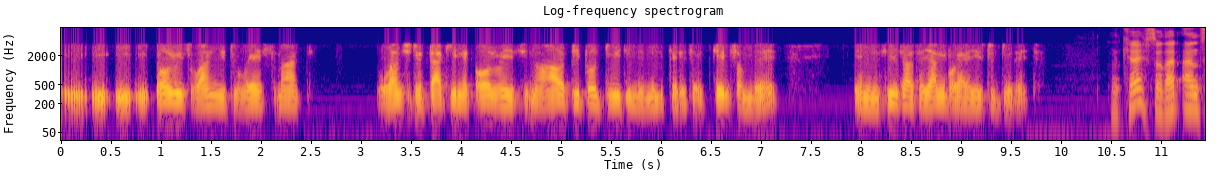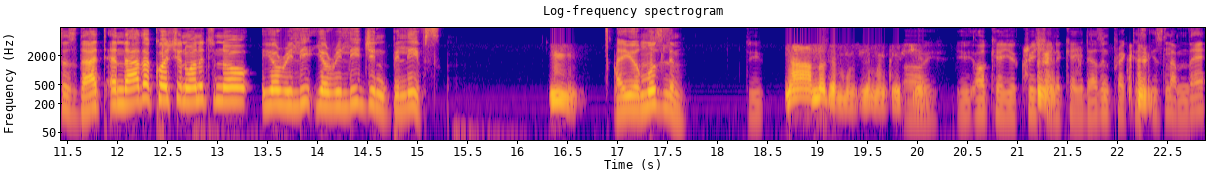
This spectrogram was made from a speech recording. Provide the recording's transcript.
he, he, he- always wants you to wear smart, wants you to tuck in it always, you know, how people do it in the military. So it came from there. And since I was a young boy, I used to do that. Okay, so that answers that. And the other question wanted to know your reli- your religion beliefs. Mm. Are you a Muslim? No, I'm not a Muslim, I'm Christian. Oh, you, okay, you're Christian. Okay, he doesn't practice Islam there.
